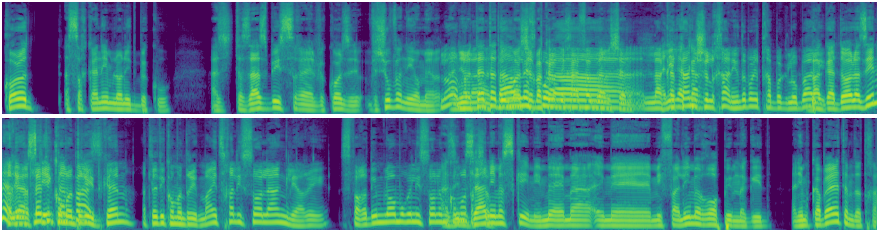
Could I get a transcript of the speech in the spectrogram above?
כל עוד השחקנים לא נדבקו, אז אתה זז בישראל וכל זה, ושוב אני אומר, לא, אני נותן את הדוגמה של מכבי חיפה באר שבע. לקטן לקח- שלך, אני מדבר איתך בגלובלי. בגדול, אז הנה, אני מסכים אתלטיקו. מדריד, כן? אתלטיקו מדריד, מה היא צריכה לנסוע לאנגליה? הרי ספרדים לא אמורים לנסוע אז עם למקומות זה עכשיו. אני מסכים, עם, עם, עם, אה, מפעלים אירופיים נגיד, אני מקבל את עמדתך.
